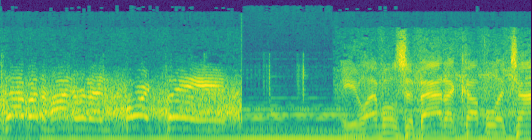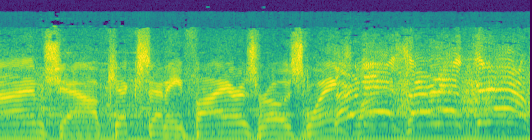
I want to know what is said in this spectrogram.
714. He levels the bat a couple of times. Show kicks and he fires. Rose swings. There it is. There it is. Get out.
